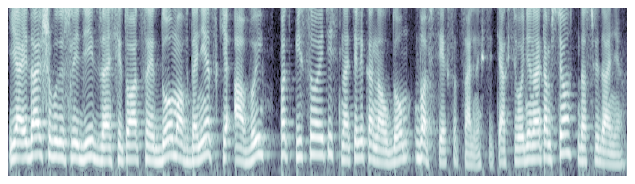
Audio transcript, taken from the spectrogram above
Я и дальше буду следить за ситуацией дома в Донецке, а вы подписывайтесь на телеканал Дом во всех социальных сетях. Сегодня на этом все. До свидания.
